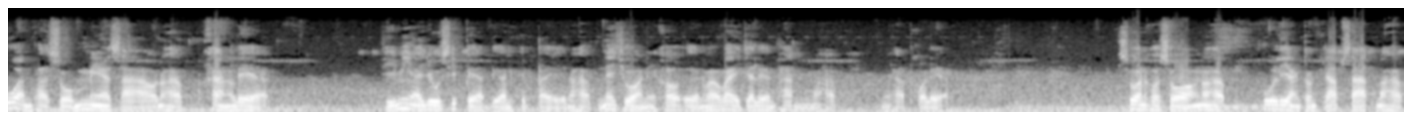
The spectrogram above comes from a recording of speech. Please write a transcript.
ควรผสมเมียสาวนะครับครั้งแรกที่มีอายุ 18 เดือนขึ้นไปนะครับ ในช่วงนี้เขาเอ่นว่าวัยเจริญพันนะครับนะครับข้อแรกส่วนข้อสองนะครับ ผู้เลี้ยงต้องจับสัตว์นะครับ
